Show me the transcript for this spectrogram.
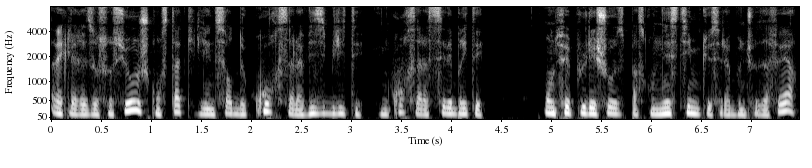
Avec les réseaux sociaux, je constate qu'il y a une sorte de course à la visibilité, une course à la célébrité. On ne fait plus les choses parce qu'on estime que c'est la bonne chose à faire,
